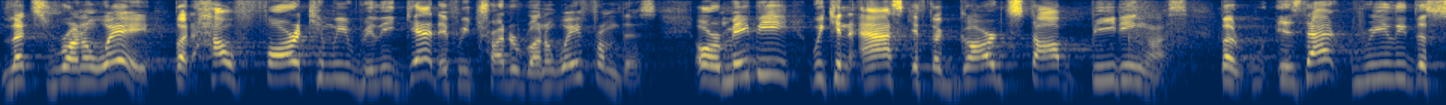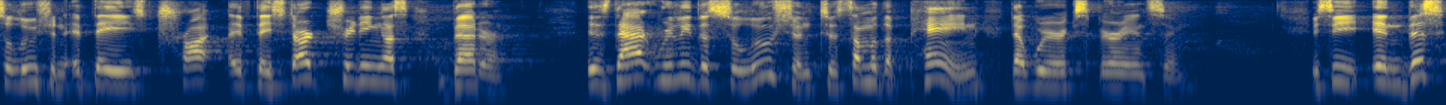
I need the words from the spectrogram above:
let's run away. But how far can we really get if we try to run away from this? Or maybe we can ask if the guards stop beating us. But is that really the solution? If they, try, if they start treating us better, is that really the solution to some of the pain that we're experiencing? You see, in this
